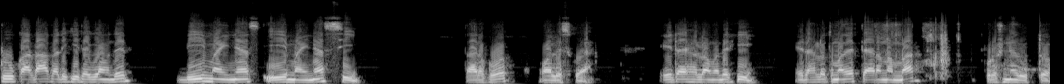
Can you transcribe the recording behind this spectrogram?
টু কাটা। তাহলে কি থাকবে আমাদের? B minus A minus C তারপর অল স্কোয়ার। এটাই হলো আমাদের কি? এটা হলো তোমাদের তেরো নম্বর প্রশ্নের উত্তর।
